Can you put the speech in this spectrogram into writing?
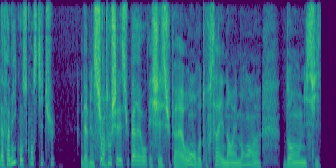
la famille qu'on se constitue Ben, bien sûr. Surtout chez les super-héros. Et chez les super-héros, on retrouve ça énormément euh, dans Misfits,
